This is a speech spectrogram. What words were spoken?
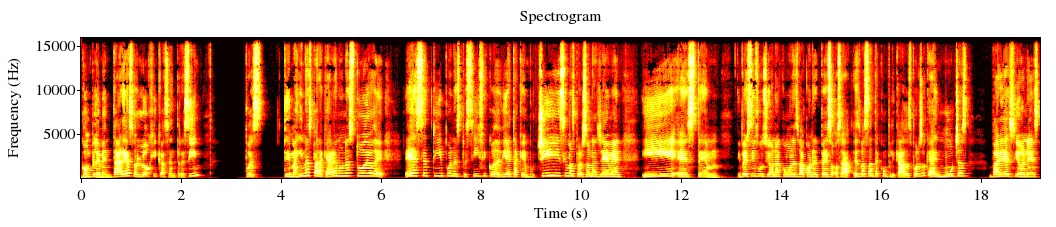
complementarias o lógicas entre sí, pues te imaginas para que hagan un estudio de ese tipo en específico de dieta que muchísimas personas lleven y este ver si funciona, cómo les va con el peso, o sea, es bastante complicado, es por eso que hay muchas variaciones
